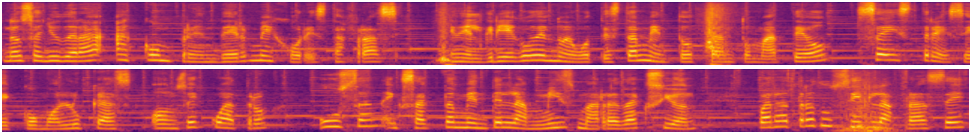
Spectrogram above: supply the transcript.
nos ayudará a comprender mejor esta frase. En el griego del Nuevo Testamento, tanto Mateo 6.13 como Lucas 11.4 usan exactamente la misma redacción para traducir la frase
